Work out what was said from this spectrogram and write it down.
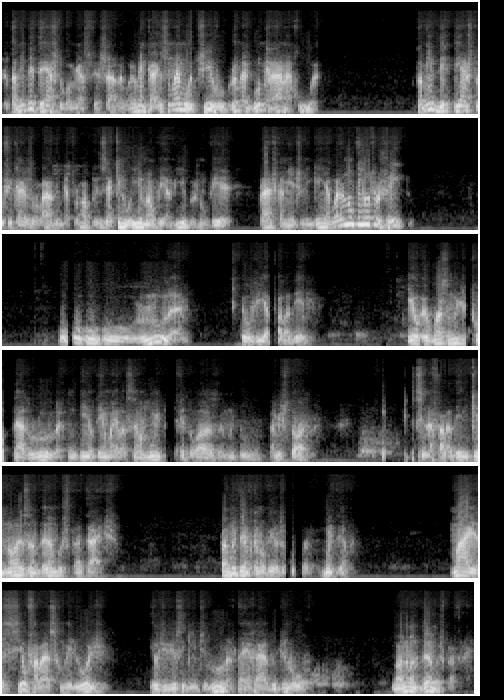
Eu também detesto o comércio fechado. Agora, vem cá, isso não é motivo para me aglomerar na rua. Eu também detesto ficar isolado em Petrópolis, e aqui no Rio não ver amigos, não ver praticamente ninguém. Agora, não tem outro jeito. O, o, o Lula, eu vi a fala dele, eu, eu gosto muito de discordar do Lula, com quem eu tenho uma relação muito afetuosa, muito amistosa disse na fala dele que nós andamos para trás. Faz muito tempo que eu não vejo Lula, muito tempo. Mas se eu falasse com ele hoje, eu diria o seguinte: Lula está errado de novo. Nós não andamos para trás.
